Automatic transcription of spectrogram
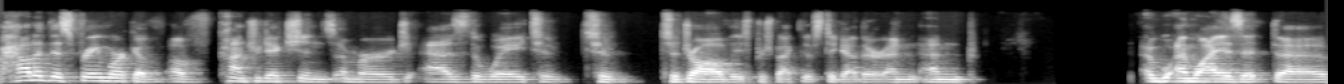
how did this framework of, of contradictions emerge as the way to to to draw all these perspectives together and and and why is it uh,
